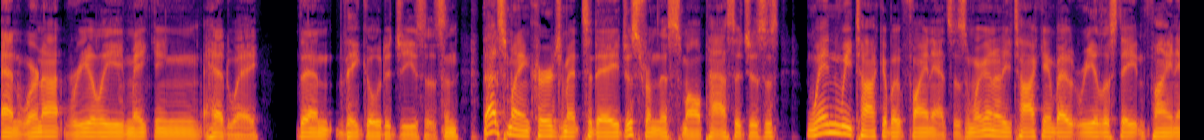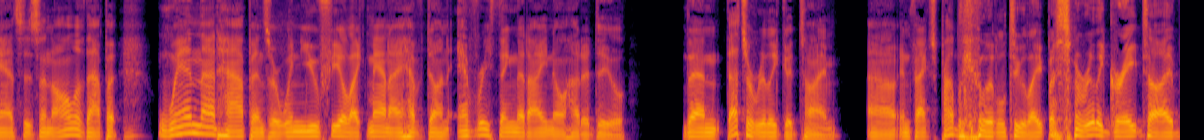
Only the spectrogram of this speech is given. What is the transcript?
and we're not really making headway then they go to Jesus. And that's my encouragement today, just from this small passage, is, is when we talk about finances, and we're going to be talking about real estate and finances and all of that, but when that happens, or when you feel like, man, I have done everything that I know how to do, then that's a really good time. Uh, in fact, it's probably a little too late, but it's a really great time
